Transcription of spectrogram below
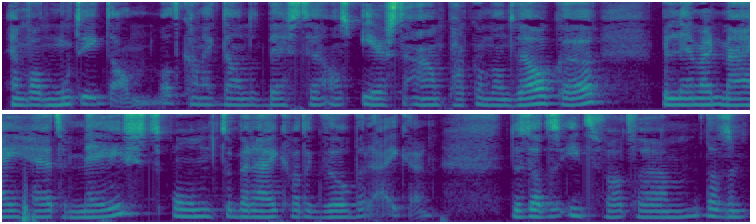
En wat moet ik dan? Wat kan ik dan het beste als eerste aanpakken? Want welke belemmert mij het meest om te bereiken wat ik wil bereiken? Dus dat is iets wat, um, dat is een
